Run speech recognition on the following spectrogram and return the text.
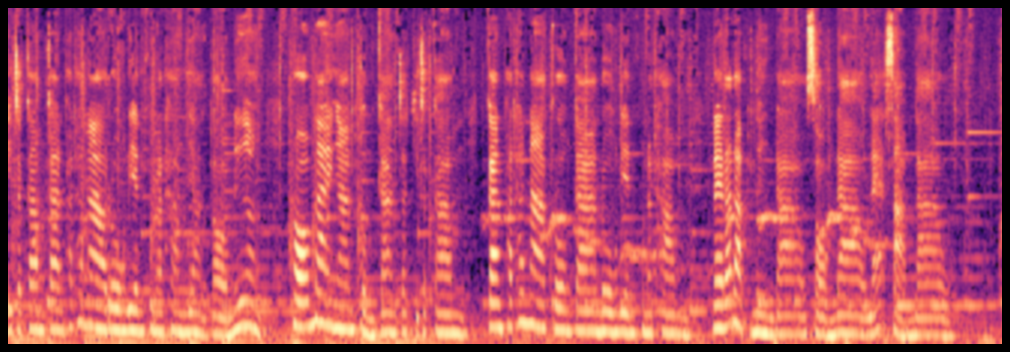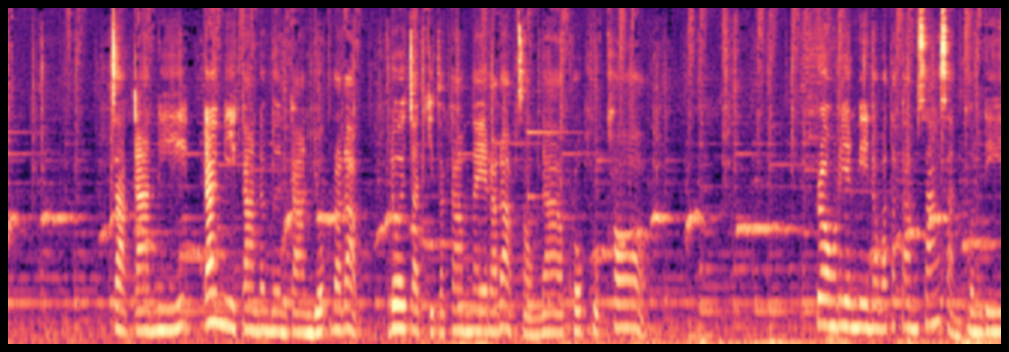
กิจกรรมการพัฒนาโรงเรียนคุณธรรมอย่างต่อเนื่อง พร้อมรายงานผลการจัดกิจกรรม การพัฒนาโครงการโรงเรียนคุณธรรม ในระดับ 1 ดาว 2 ดาว และ 3 ดาว จากการนี้ได้มีการดำเนินการยกระดับ โดยจัดกิจกรรมในระดับ 2 ดาวครบทุกข้อ โรงเรียนมีนวัตกรรมสร้างสรรค์คนดี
